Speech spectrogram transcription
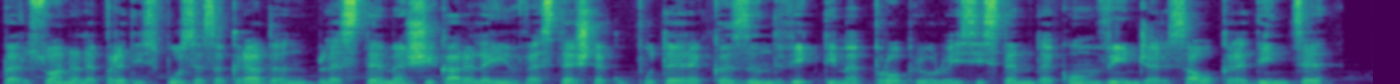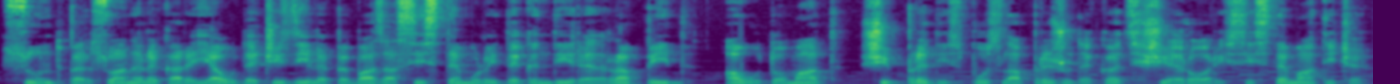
Persoanele predispuse să creadă în blesteme și care le investește cu putere căzând victime propriului sistem de convingeri sau credințe sunt persoanele care iau deciziile pe baza sistemului de gândire rapid, automat și predispus la prejudecăți și erori sistematice.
